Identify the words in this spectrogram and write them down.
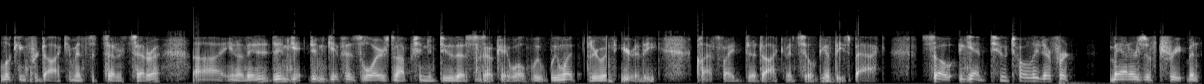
looking for documents, et cetera, et cetera. Uh, you know, they didn't get, didn't give his lawyers an opportunity to do this. Said, okay, well, we, we went through and here are the classified uh, documents. He'll give these back. So again, two totally different manners of treatment.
